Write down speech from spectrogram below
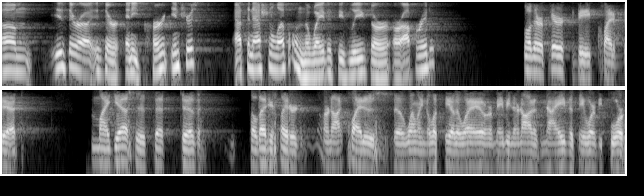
Um, is there a, is there any current interest at the national level in the way that these leagues are, are operated? Well, there appears to be quite a bit. My guess is that uh, the, legislators are not quite as uh, willing to look the other way, or maybe they're not as naive as they were before.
